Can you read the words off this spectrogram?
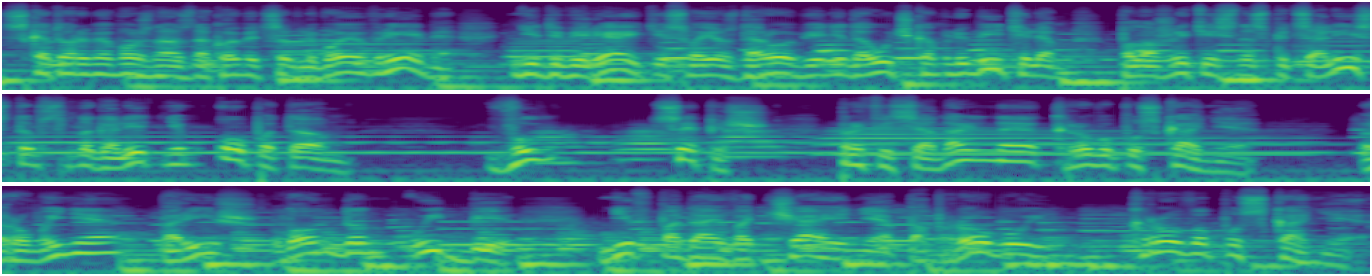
с которыми можно ознакомиться в любое время. Не доверяйте свое здоровье недоучкам-любителям, положитесь на специалистов с многолетним опытом. В. Цепиш. Профессиональное кровопускание. Румыния, Париж, Лондон, Уитби. Не впадай в отчаяние, попробуй кровопускание.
